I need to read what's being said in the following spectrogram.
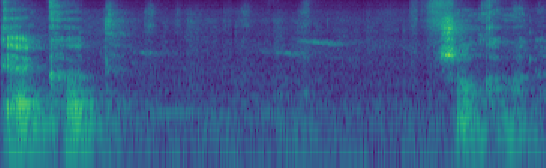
এক ঘাত সংখ্যামালা।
